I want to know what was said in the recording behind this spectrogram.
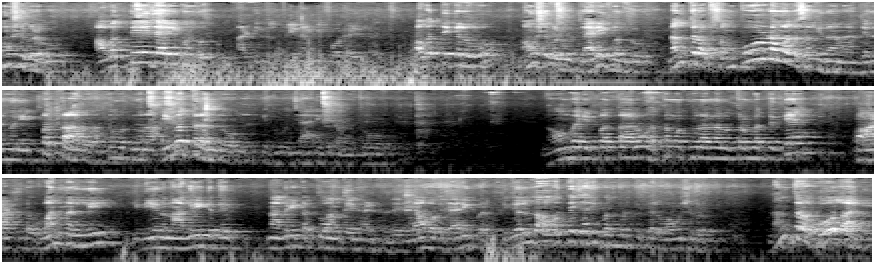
ಅಂಶಗಳು ಅವತ್ತೇ ಜಾರಿಗೆ ಬಂದು ಆರ್ಟಿಕಲ್ ತ್ರೀ ನೈಂಟಿ ಫೋರ್ ಹೇಳಿದ್ರೆ ಅವತ್ತೇ ಕೆಲವು ಅಂಶಗಳು ಜಾರಿಗೆ ಬಂದು, ನಂತರ ಸಂಪೂರ್ಣವಾದ ಸಂವಿಧಾನ ಜನವರಿ ಇಪ್ಪತ್ತಾರು ಹತ್ತೊಂಬತ್ತು ನೂರ ಐವತ್ತರಂದು ಇದು ಜಾರಿಗೆ ಬಂತು. ನವೆಂಬರ್ ಇಪ್ಪತ್ತಾರು ಹತ್ತೊಂಬತ್ ನೂರ ನಲವತ್ತೊಂಬತ್ತಕ್ಕೆ ಪಾರ್ಟ್ ಒನ್ನಲ್ಲಿ ಇದೇನು ನಾಗರಿಕ ನಾಗರಿಕತ್ವ ಅಂತ ಏನ್ ಹೇಳ್ತದೆ, ಯಾವಾಗ ಜಾರಿಗೆ ಬರುತ್ತೆ? ಇದೆಲ್ಲ ಅವತ್ತೇ ಜಾರಿಗೆ ಬಂದ್ಬಿಡ್ತು ಕೆಲವು ಅಂಶಗಳು. ನಂತರ ಹೋಲ್ ಆಗಿ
